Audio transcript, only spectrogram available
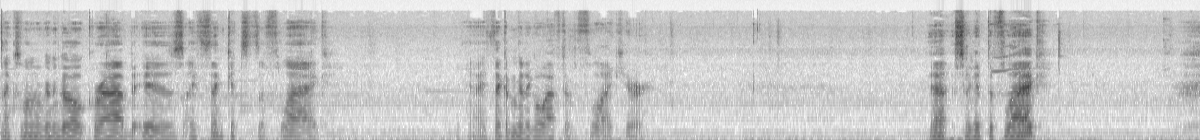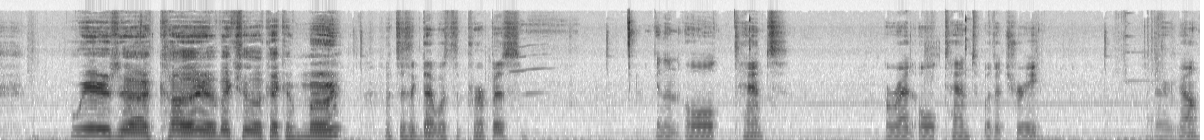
Next one we're going to go grab is, I think it's the flag. Yeah, I think I'm going to go after the flag here. Yeah, so I get the flag. Where's the color? It makes it look like a moon. What do you think that was the purpose? Get an old tent. A red old tent with a tree. There you go.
